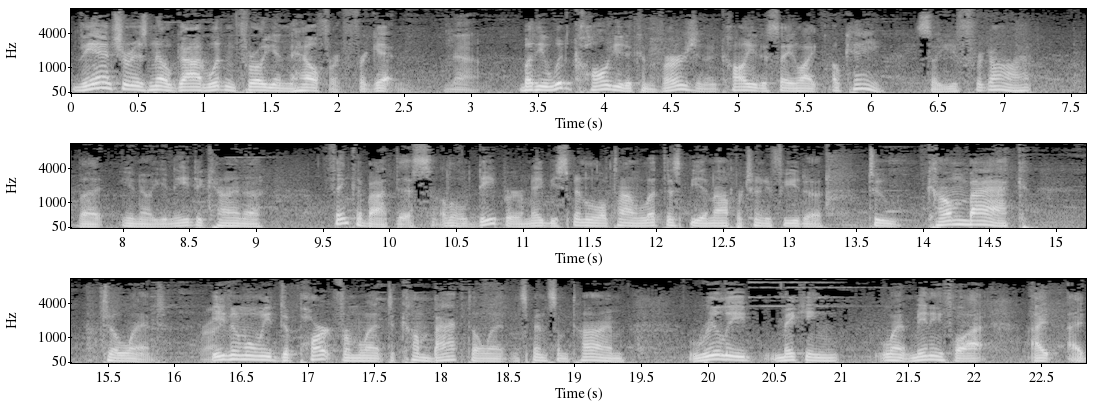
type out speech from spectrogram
the answer is no. God wouldn't throw you in the hell for forgetting, No. but He would call you to conversion and call you to say like, okay, so you forgot, but you know you need to kind of think about this a little deeper. Maybe spend a little time. Let this be an opportunity for you to to come back to Lent. Right. Even when we depart from Lent, to come back to Lent and spend some time really making Lent meaningful. I I, I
